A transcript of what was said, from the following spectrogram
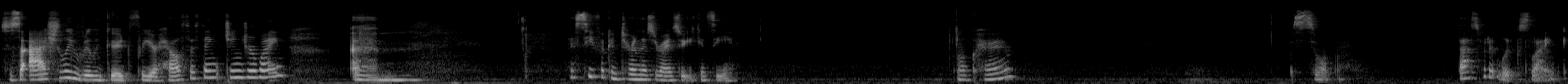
So it's actually really good for your health, I think, ginger wine. Um, let's see if I can turn this around so you can see. Okay. So that's what it looks like.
